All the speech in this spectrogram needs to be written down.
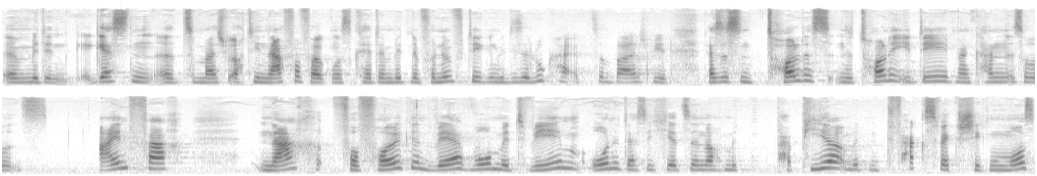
äh, mit den Gästen äh, zum Beispiel auch die Nachverfolgungskette mit einer vernünftigen, mit dieser Luca-App zum Beispiel. Das ist ein tolles, eine tolle Idee. Man kann so einfach nachverfolgen, wer wo mit wem, ohne dass ich jetzt noch mit Papier mit einem Fax wegschicken muss.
